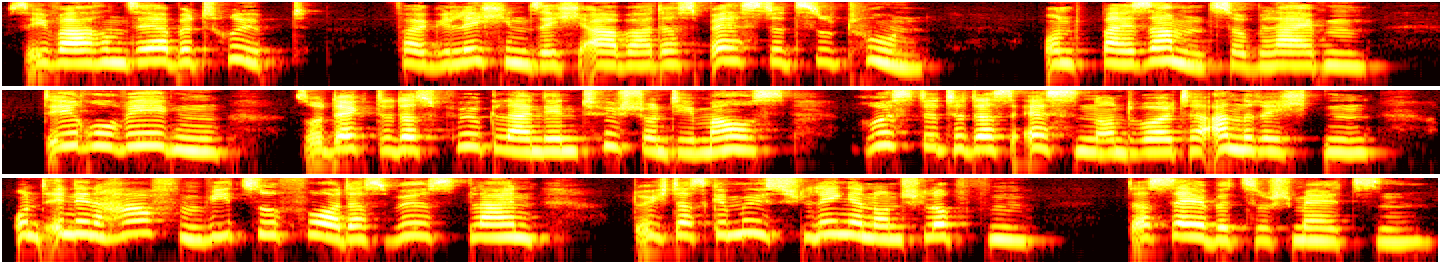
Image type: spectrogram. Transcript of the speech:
Sie waren sehr betrübt, verglichen sich aber, das Beste zu tun und beisammen zu bleiben. Derowegen, so deckte das Vöglein den Tisch und die Maus, rüstete das Essen und wollte anrichten, und in den Hafen wie zuvor das Würstlein durch das Gemüs schlingen und schlupfen, dasselbe zu schmelzen.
